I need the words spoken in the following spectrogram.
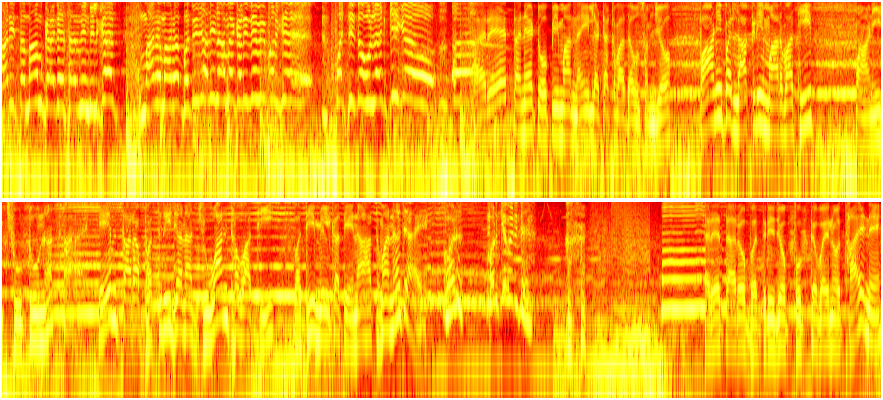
મારી તમામ કાયદેસરની મિલકત મારે મારા ભત્રીજાની નામે કરી દેવી પડશે. પછી તો હું લટકી ગયો. અરે તને ટોપીમાં નહીં લટકવા દઉં સમજ્યો? પાણી પર લાકડી મારવાથી પાણી છૂટું ન થાય. એમ તારા ભત્રીજાના જુવાન થવાથી બધી મિલકત એના હાથમાં ન જાય. પણ પણ કેવી રીતે? અરે તારો ભત્રીજો પુખ્ત વયનો થાય ને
